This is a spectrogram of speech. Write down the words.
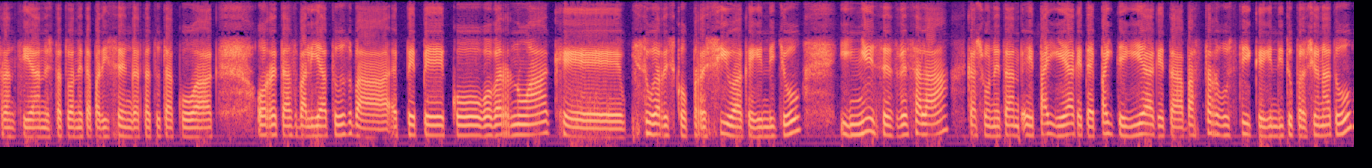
Frantzian, Estatuan eta Parisen gertatutakoak horretaz baliatuz, ba, PP-ko gobernuak e, izugarrizko presioak egin ditu, inoiz ez bezala, kasu honetan epaileak eta epaitegiak eta bastar guztik egin ditu presionatu,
